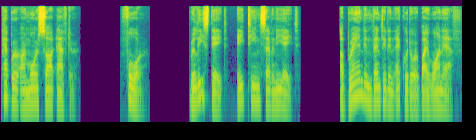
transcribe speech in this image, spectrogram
Pepper are more sought after. 4. Release date 1878. A brand invented in Ecuador by Juan F.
